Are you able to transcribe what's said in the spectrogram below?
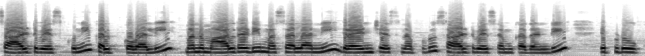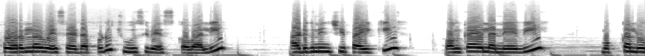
సాల్ట్ వేసుకుని కలుపుకోవాలి. మనం ఆల్రెడీ మసాలాని గ్రైండ్ చేసినప్పుడు సాల్ట్ వేసాం కదండి. ఇప్పుడు కూరలో వేసేటప్పుడు చూసి వేసుకోవాలి. అడుగు నుంచి పైకి వంకాయలు అనేవి ముక్కలు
